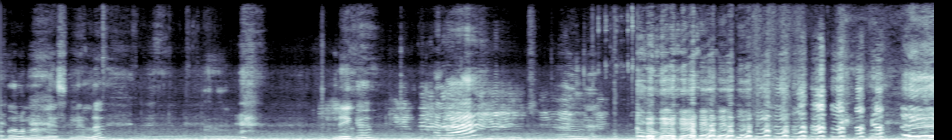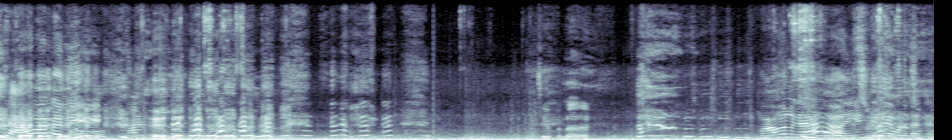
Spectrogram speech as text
పూల మాలలు వేసుకుని వెళ్ళా నీకు హలో చెప్పునా మామూలుగా ఇంటి దేవుడి దగ్గర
